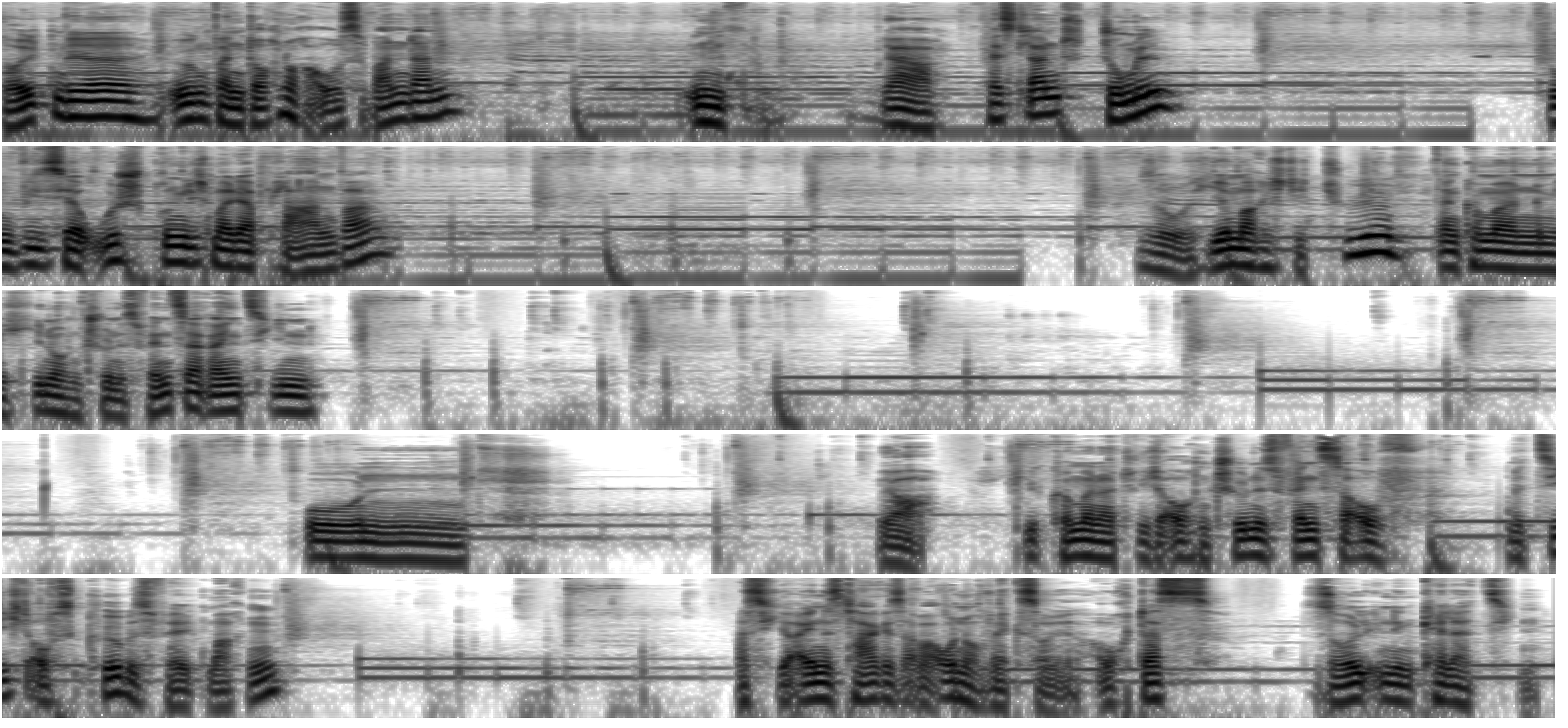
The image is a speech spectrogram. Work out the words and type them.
Sollten wir irgendwann doch noch auswandern? In, ja, Festland, Dschungel? So wie es ja ursprünglich mal der Plan war. So, hier mache ich die Tür. Dann können wir nämlich hier noch ein schönes Fenster reinziehen. Hier können wir natürlich auch ein schönes Fenster auf mit Sicht aufs Kürbisfeld machen. Was hier eines Tages aber auch noch weg soll. Auch das soll in den Keller ziehen.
